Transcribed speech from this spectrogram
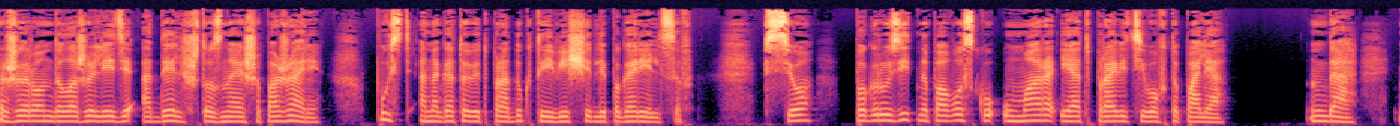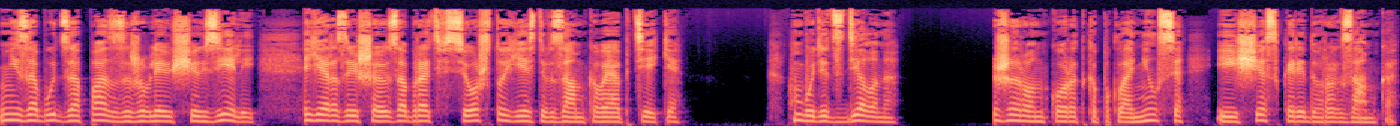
«Жерон, доложи леди Адель, что знаешь о пожаре. Пусть она готовит продукты и вещи для погорельцев. Все погрузить на повозку Умара и отправить его в тополя. Да, не забудь запас заживляющих зелий. Я разрешаю забрать все, что есть в замковой аптеке. Будет сделано. Жерон коротко поклонился и исчез в коридорах замка.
